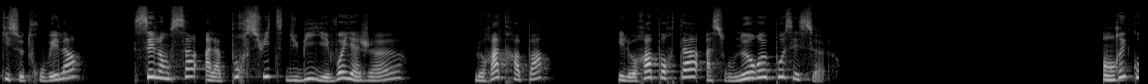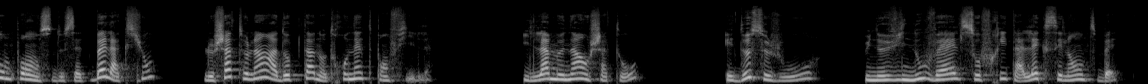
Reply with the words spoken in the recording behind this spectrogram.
qui se trouvait là, s'élança à la poursuite du billet voyageur, le rattrapa et le rapporta à son heureux possesseur. En récompense de cette belle action, le châtelain adopta notre honnête Pamphile. Il l'amena au château, et de ce jour, une vie nouvelle s'offrit à l'excellente bête.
